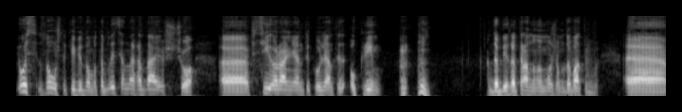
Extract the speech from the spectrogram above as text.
І ось знову ж таки відома таблиця. Нагадаю, що е, всі оральні антикоагулянти, окрім дабігатрану, ми можемо давати в е,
